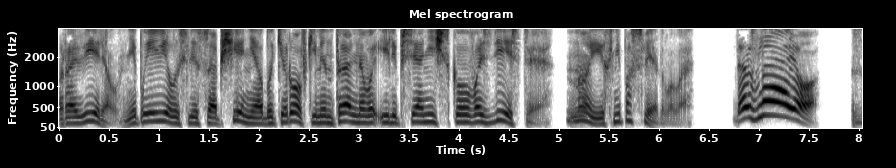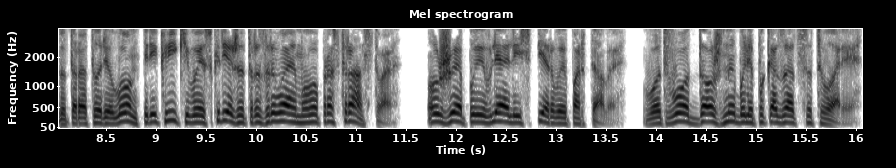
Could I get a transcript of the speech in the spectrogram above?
Проверил, не появилось ли сообщение о блокировке ментального или псионического воздействия, но их не последовало. «Да знаю!» — затараторил он, перекрикивая скрежет разрываемого пространства. Уже появлялись первые порталы. Вот-вот должны были показаться твари.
